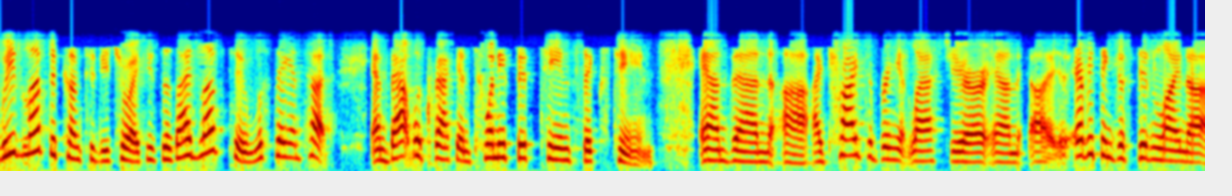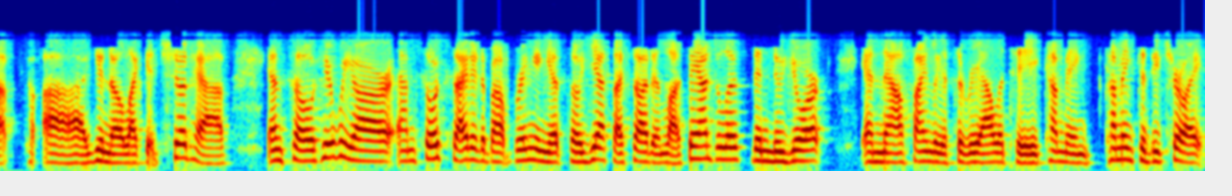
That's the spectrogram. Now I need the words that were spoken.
we'd love to come to Detroit. He says, I'd love to. We'll stay in touch. And that was back in 2015, 16. And then, uh, I tried to bring it last year and, uh, everything just didn't line up, uh, you know, like it should have. And so here we are. I'm so excited about bringing it. So yes, I saw it in Los Angeles, then New York, and now finally it's a reality coming coming to Detroit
